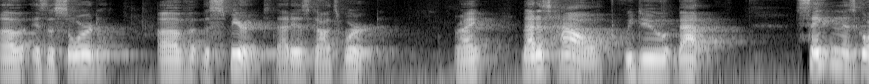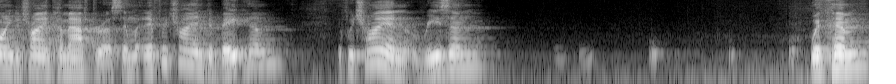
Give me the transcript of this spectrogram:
of is the sword of the Spirit, that is God's word, right? That is how we do battle. Satan is going to try and come after us. And if we try and debate him, if we try and reason with him,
